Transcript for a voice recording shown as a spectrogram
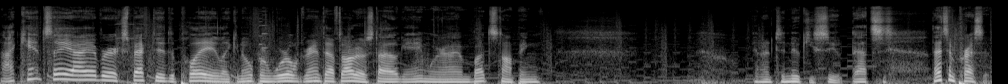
I can't say I ever expected to play like an open world Grand Theft Auto style game where I am butt stomping in a Tanuki suit. That's that's impressive.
